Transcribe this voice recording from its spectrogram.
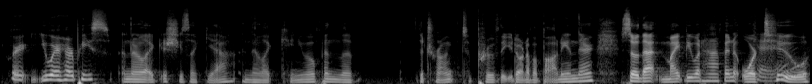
"You wear, you wear a hairpiece?" And they're like, "She's like, yeah." And they're like, "Can you open the the trunk to prove that you don't have a body in there?" So that might be what happened. Or Okay. two,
